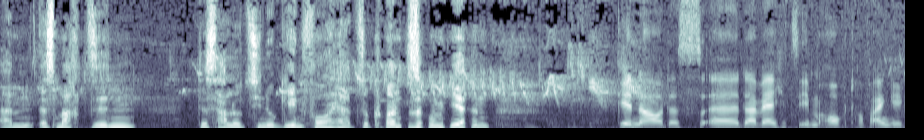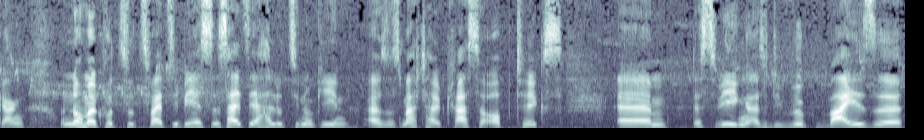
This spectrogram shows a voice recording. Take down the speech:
ähm, es macht Sinn, das Halluzinogen vorher zu konsumieren. Genau, das, äh, da wäre ich jetzt eben auch drauf eingegangen. Und nochmal kurz zu 2CB, es ist halt sehr halluzinogen. Also es macht halt krasse Optics. Ähm, deswegen, also die Wirkweise,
